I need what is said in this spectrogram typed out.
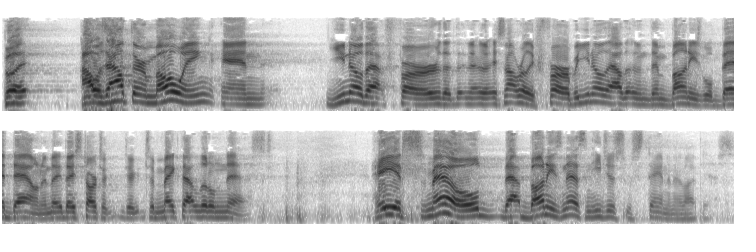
But I was out there mowing, and you know that fur, that it's not really fur, but you know how them bunnies will bed down and they, they start to, to, to make that little nest. He had smelled that bunny's nest, and he just was standing there like this.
